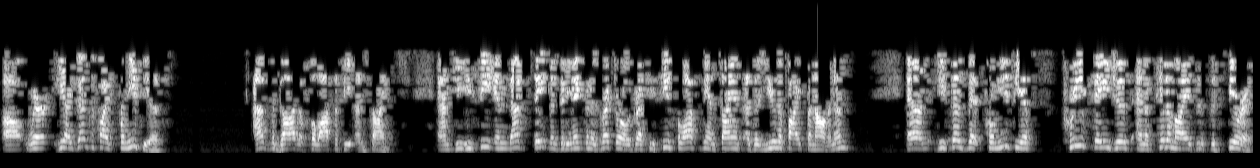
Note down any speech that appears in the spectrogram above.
uh, where he identifies Prometheus as the god of philosophy and science. And he, he see in that statement that he makes in his rectoral address, he sees philosophy and science as a unified phenomenon. And he says that Prometheus presages and epitomizes the spirit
